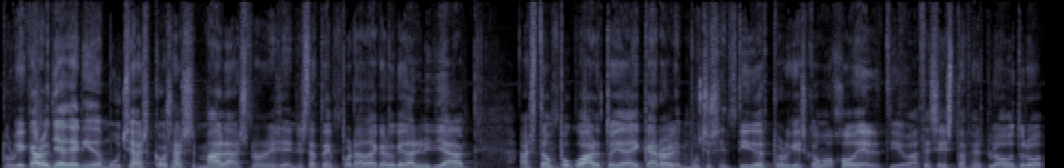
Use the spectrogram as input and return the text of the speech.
porque Carol ya ha tenido muchas cosas malas ¿no? en esta temporada. Creo que Daryl ya hasta un poco harto ya de Carol en muchos sentidos porque es como, joder, tío, haces esto, haces lo otro,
